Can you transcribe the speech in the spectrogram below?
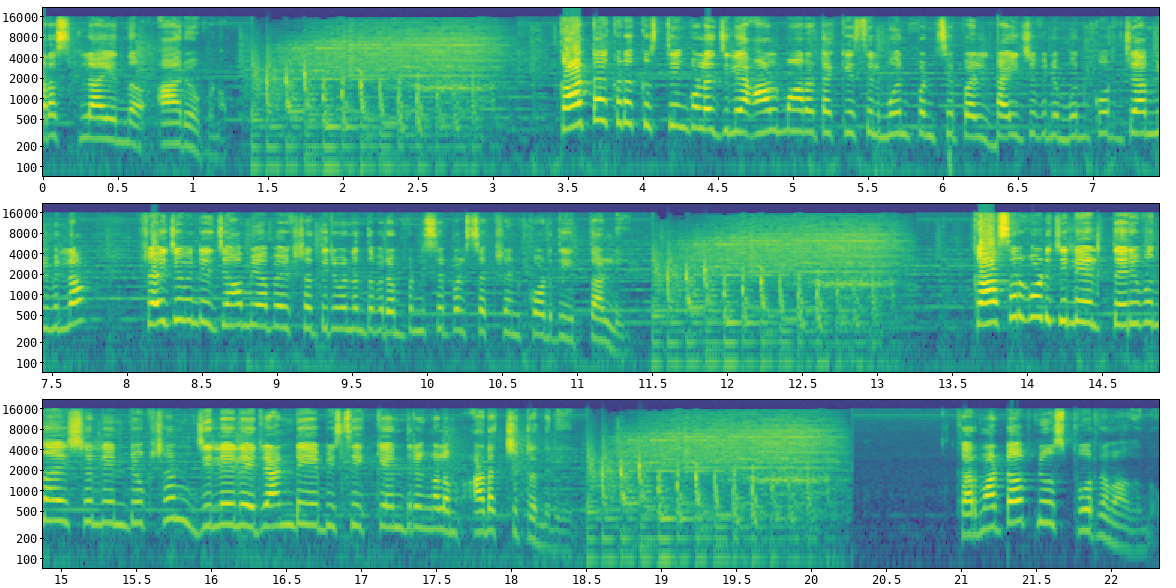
അറസ്റ്റിലായെന്ന് ആരോപണം. കാട്ടാക്കട ക്രിസ്ത്യൻ കോളേജിലെ ആൾമാറാട്ട കേസിൽ മുൻ പ്രിൻസിപ്പൽ ഷൈജുവിന് മുൻകൂർ ജാമ്യമില്ല. ഷൈജുവിന്റെ ജാമ്യാപേക്ഷ തിരുവനന്തപുരം പ്രിൻസിപ്പൽ സെക്ഷൻ കോടതി തള്ളി. കാസർഗോഡ് ജില്ലയിൽ തെരുവ് നായശല്യം രൂക്ഷം ജില്ലയിലെ രണ്ട് എ ബി സി കേന്ദ്രങ്ങളും അടച്ചിട്ട നിലയിൽ. കർമ്മ ടോപ്പ് ന്യൂസ് പൂർണമാകുന്നു.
